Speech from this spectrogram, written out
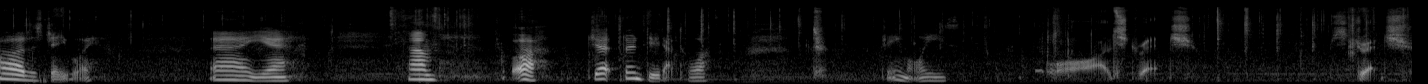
Oh, this Jetty boy. Ah, uh, yeah. Um, oh, Jet, don't do that to her. Jamies. Oh, stretch. Stretch.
